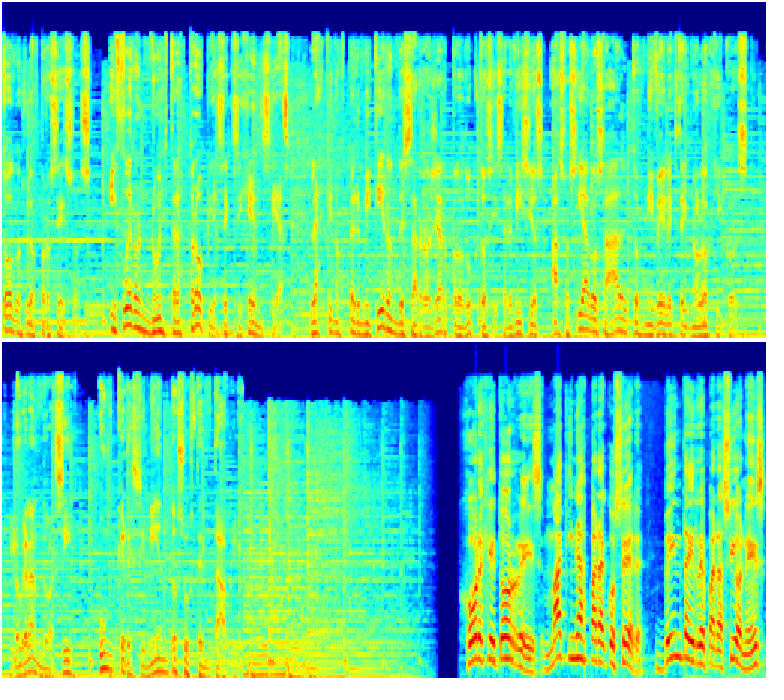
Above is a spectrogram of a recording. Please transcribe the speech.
todos los procesos y fueron nuestras propias exigencias las que nos permitieron desarrollar productos y servicios asociados a altos niveles tecnológicos, logrando así un crecimiento sustentable. Jorge Torres, máquinas para coser, venta y reparaciones,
